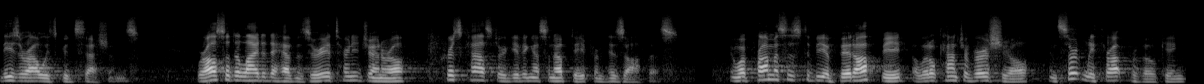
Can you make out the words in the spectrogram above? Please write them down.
These are always good sessions. We're also delighted to have Missouri Attorney General Chris Koster giving us an update from his office. In what promises to be a bit offbeat, a little controversial, and certainly thought provoking,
